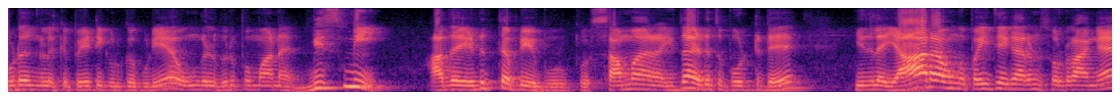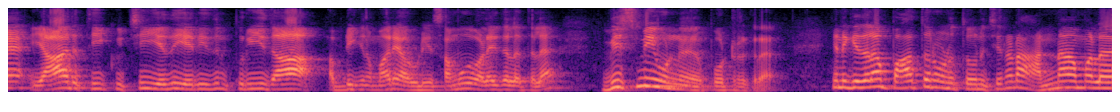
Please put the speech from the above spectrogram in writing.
ஊடகங்களுக்கு பேட்டி கொடுக்கக்கூடிய உங்கள் விருப்பமான பிஸ்மி அதை எடுத்து அப்படியே ஒரு சம இதாக எடுத்து போட்டுட்டு இதில் யார் அவங்க பைத்தியக்காரன்னு சொல்கிறாங்க யார் தீக்குச்சி எது எரியுதுன்னு புரியுதா? அப்படிங்கிற மாதிரி அவருடைய சமூக வலைதளத்தில் பிஸ்மி ஒன்று போட்டிருக்கிறார். எனக்கு இதெல்லாம் பார்த்தோன்னு ஒன்று தோணுச்சு. என்னடா அண்ணாமலை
